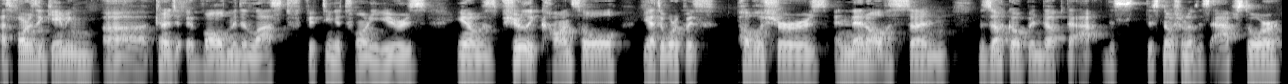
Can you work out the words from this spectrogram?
as far as the gaming uh, kind of involvement in the last 15 to 20 years, you know, it was purely console. You had to work with publishers, and then all of a sudden, Zuck opened up the app, this this notion of this app store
